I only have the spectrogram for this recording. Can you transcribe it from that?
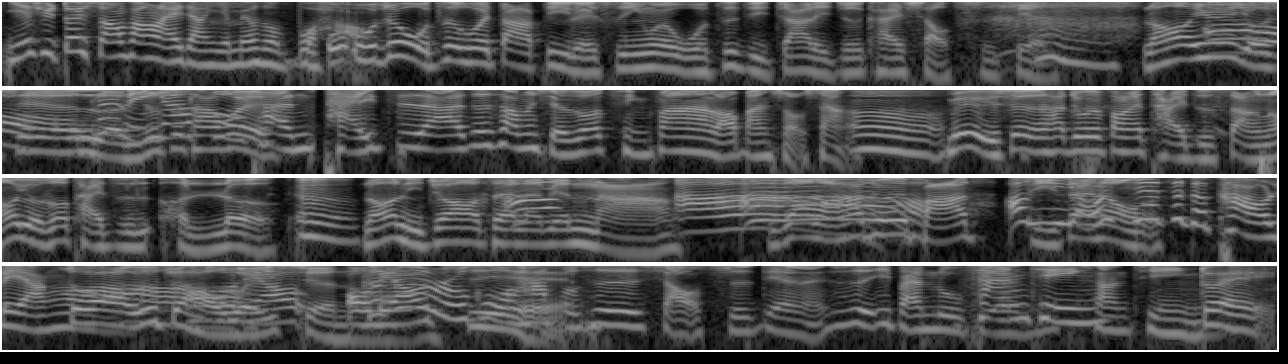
也许对双方来讲也没有什么不好。我我觉得我这会大地雷，是因为我自己家里就是开小吃店，然后因为有些人就是他会盘牌子啊，就上面写说请放在老板手上。嗯，没有有些人他就会放在台子上，然后有时候台子很热，嗯，然后你就要在那边拿啊，你知道吗？他就会把它挤在那种。有些这个考量哦。对啊，我就觉得好危险。可是如果他不是小吃店呢，就是一般路餐厅，餐厅对，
